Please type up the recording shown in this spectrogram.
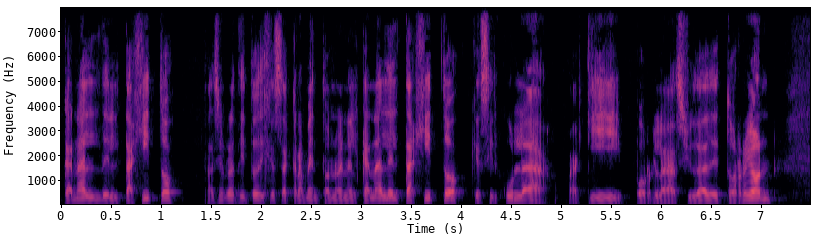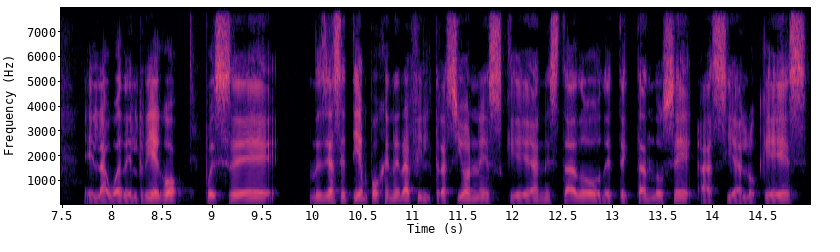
canal del Tajito, hace un ratito dije Sacramento, no, en el canal del Tajito, que circula aquí por la ciudad de Torreón, el agua del riego, pues eh, desde hace tiempo genera filtraciones que han estado detectándose hacia lo que es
